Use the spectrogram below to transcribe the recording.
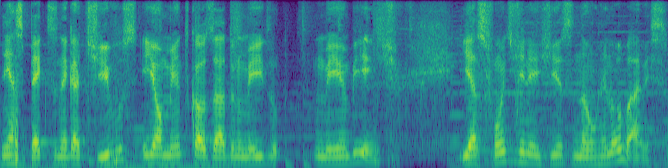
em aspectos negativos e aumento causado no meio, do, no meio ambiente, e as fontes de energias não renováveis.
